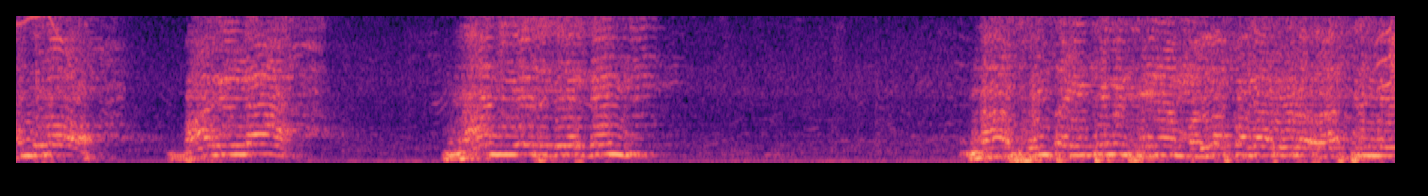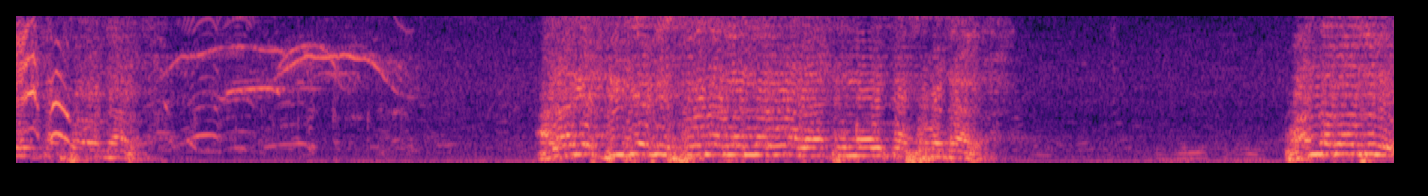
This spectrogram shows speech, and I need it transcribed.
అందులో భాగంగా నా నియోజకవర్గం నా సొంత ఇంటి మనిషి అయిన మల్లప్ప గారు కూడా రాత్రి కష్టపడ్డారు. అలాగే బీజేపీ సోదరులందరూ కూడా రాత్రి మీద కష్టపడ్డారు. వంద రోజులు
